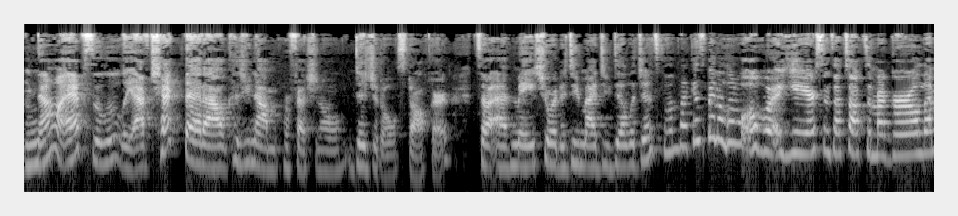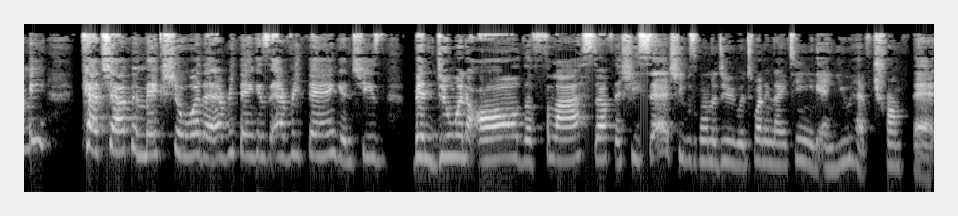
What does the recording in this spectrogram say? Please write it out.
No, absolutely. I've checked that out because you know I'm a professional digital stalker. So I've made sure to do my due diligence. But I'm like, it's been a little over a year since I talked to my girl. Let me catch up and make sure that everything is everything. And she's been doing all the fly stuff that she said she was going to do in 2019. And you have trumped that.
